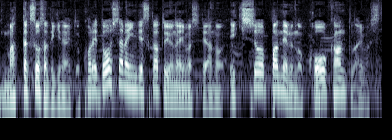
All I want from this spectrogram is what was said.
全く操作できないと。これどうしたらいいんですかというようになりましてあの液晶パネルの交換となりました。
